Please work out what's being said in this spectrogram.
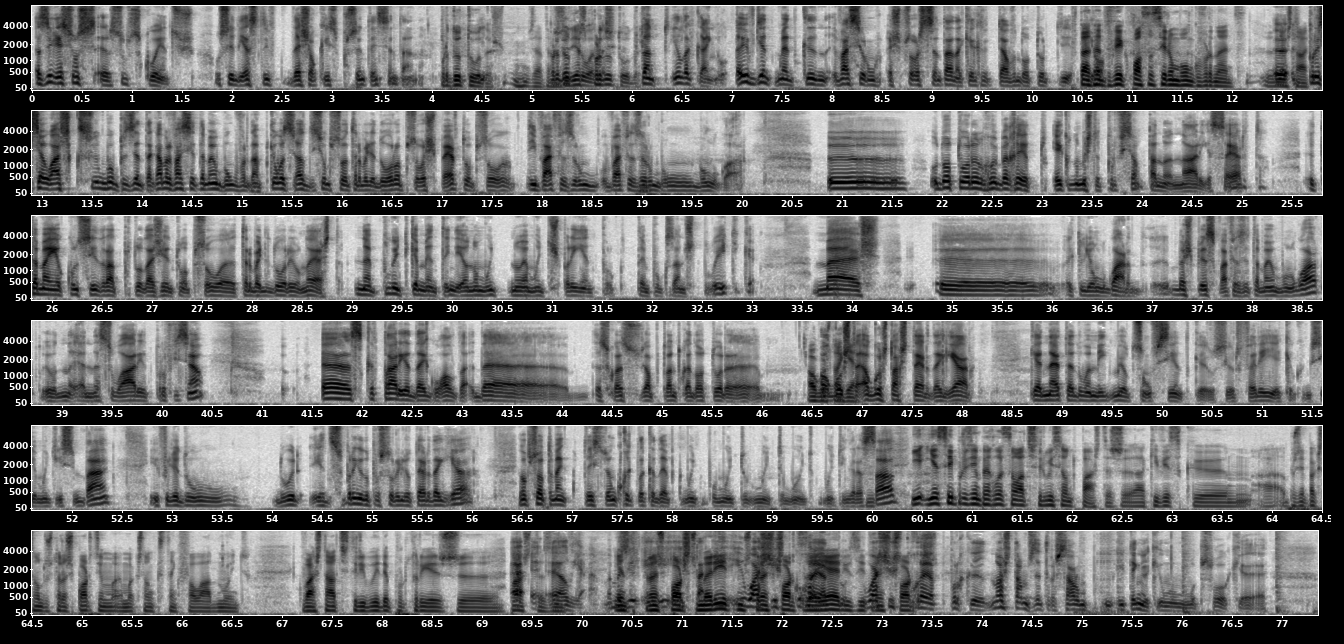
As eleições eh, subsequentes, o CDS teve que deixar o 15% em Santana. Perdeu todas. Exatamente. Perdeu todas. perdeu todas. Portanto, ele ganhou. Evidentemente que vai ser um, as pessoas de Santana que acreditavam no doutor Portanto, a ver que possa ser um bom governante. Uh, por isso eu acho que se um bom Presidente da Câmara vai ser também um bom governante. Porque eu já disse uma pessoa trabalhadora, uma pessoa esperta, uma pessoa... e vai fazer um, vai fazer um, bom, um bom lugar. Uh, o doutor Rui Barreto é economista de profissão, está na, na área certa também é considerado por toda a gente uma pessoa trabalhadora e honesta. Na, politicamente ainda não, muito, não é muito experiente porque tem poucos anos de política, mas Uh, aquele é um lugar, mas penso que vai fazer também um bom lugar, na, na sua área de profissão. A secretária da Igualdade, da, da Segurança Social, portanto, a doutora Augusta, Augusta, Augusta Aster da Guiar, que é neta de um amigo meu de São Vicente, que é o Sr. Faria, que eu conhecia muitíssimo bem, e filha do do, é sobrinho do professor Ilhoteiro da Guiar. É uma pessoa também que tem um currículo académico muito, muito, muito, muito, muito engraçado. E, e assim, por exemplo, em relação à distribuição de pastas, aqui vê-se que, por exemplo, a questão dos transportes é uma, é uma questão que se tem falado muito que vai estar distribuída por três uh, pastas é, é, aliás, entre, transportes está, marítimos, transportes correto, aéreos e eu transportes... Eu acho isto correto, porque nós estamos a atravessar um... E tenho aqui uma pessoa que é,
